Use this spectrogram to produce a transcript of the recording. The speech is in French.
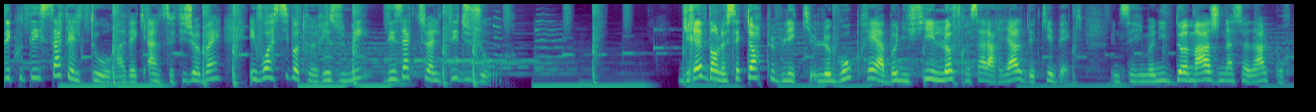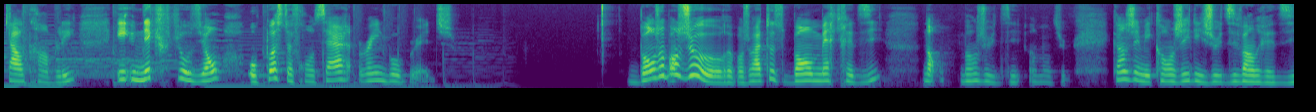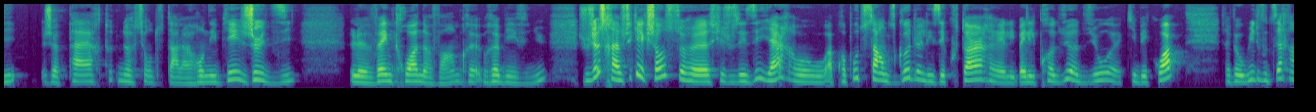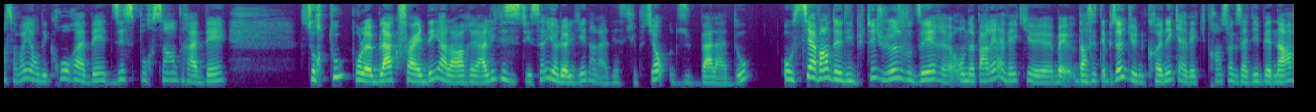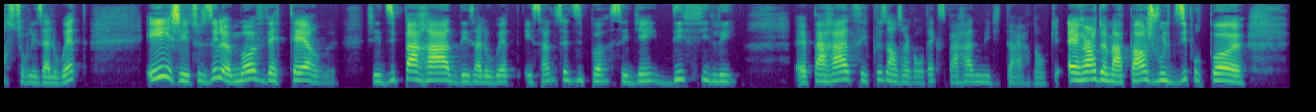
Vous écoutez Ça fait le tour avec Anne-Sophie Jobin et voici votre résumé des actualités du jour. Grève dans le secteur public, Legault prêt à bonifier l'offre salariale de Québec, une cérémonie d'hommage national pour Carl Tremblay et une explosion au poste frontière Rainbow Bridge. Bonjour, bonjour, bonjour à tous, bon mercredi. Non, bon jeudi, oh mon Dieu. Quand j'ai mes congés les jeudis, vendredis, je perds toute notion du temps. Alors, on est bien jeudi, le 23 novembre. Re-bienvenue. Je veux juste rajouter quelque chose sur euh, ce que je vous ai dit hier à propos du Sounds Good, les écouteurs, euh, les, ben, les, produits audio euh, québécois. J'avais oublié de vous dire qu'en ce moment, ils ont des gros rabais, 10% de rabais, surtout pour le Black Friday. Alors, allez visiter ça. Il y a le lien dans la description du balado. Aussi, avant de débuter, je veux juste vous dire, on a parlé avec, ben, dans cet épisode, il y a une chronique avec François-Xavier Bénard sur les alouettes. Et j'ai utilisé le mauvais terme. J'ai dit parade des alouettes et ça ne se dit pas, c'est bien défilé. Euh, parade, c'est plus dans un contexte parade militaire. Donc, erreur de ma part, je vous le dis pour pas euh,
